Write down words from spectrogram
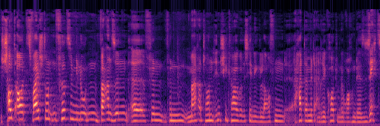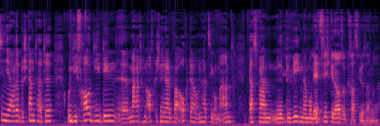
Stu- Shoutout. Zwei Stunden, 14 Minuten. Wahnsinn. Äh, für, für einen Marathon in Chicago ist hier den gelaufen. Hat damit einen Rekord unterbrochen, der 16 Jahre Bestand hatte. Und die Frau, die den äh, Marathon aufgestellt hat, war auch da und hat sie umarmt. Das war ein äh, bewegender Moment. Letztlich genauso krass wie das andere.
